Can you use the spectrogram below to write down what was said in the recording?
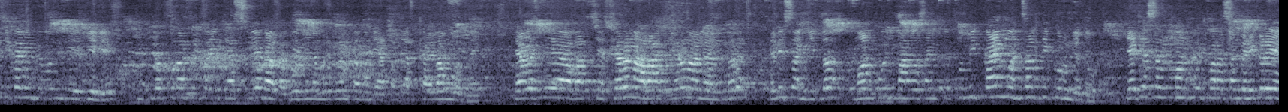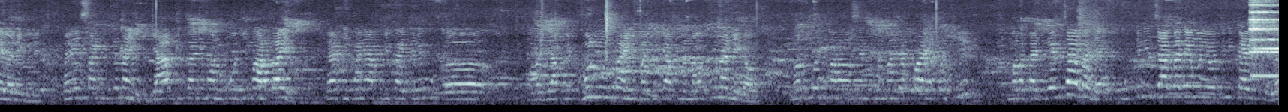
ठिकाणी घेऊन गेले तिथलं पुराणाचा इतिहास वेगळा होता वेगवेगळ्या ग्रंथामध्ये आता जास्त काय लांब होत नाही. त्यावेळेस ते शरण आला शरण आल्यानंतर त्यांनी सांगितलं मनकोजी महाराज सांगितलं तुम्ही काय म्हणसाल ते करून देतो. त्याच्या संघ मनकोजी महाराज संघ इकडे यायला निघले. त्यांनी सांगितलं नाही ज्या ठिकाणी मनकोजी महाराज आहेत. त्या ठिकाणी आपली काहीतरी म्हणजे आपली खून म्हणून राहिली पाहिजे की आपलं नाव पुन्हा निघावं. मनकोजी महाराज सांगितलं माझ्या पायापाशी मला काहीतरी एक जागा द्या. मग त्यांनी जागा द्या म्हणल्यावर तिने काय केलं?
